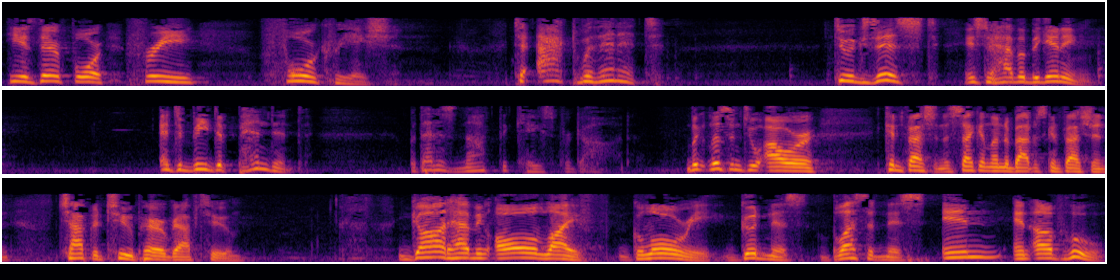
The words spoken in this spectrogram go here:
He is therefore free for creation, to act within it. To exist is to have a beginning and to be dependent. But that is not the case for God. Look, listen to our confession, the Second London Baptist Confession, chapter 2, paragraph 2. God having all life, glory, goodness, blessedness in and of who?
